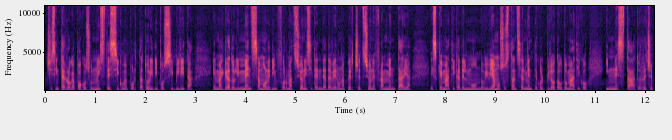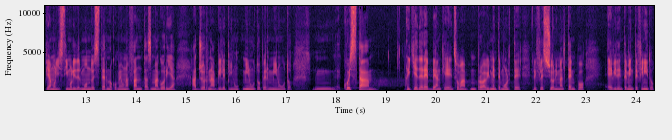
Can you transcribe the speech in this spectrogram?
ci si interroga poco su noi stessi come portatori di possibilità e malgrado l'immensa mole di informazioni si tende ad avere una percezione frammentaria e schematica del mondo. Viviamo sostanzialmente col pilota automatico innestato e recepiamo gli stimoli del mondo esterno come una fantasmagoria aggiornabile minuto per minuto. Mm, questa richiederebbe anche, insomma, probabilmente molte riflessioni, ma il tempo è evidentemente finito.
